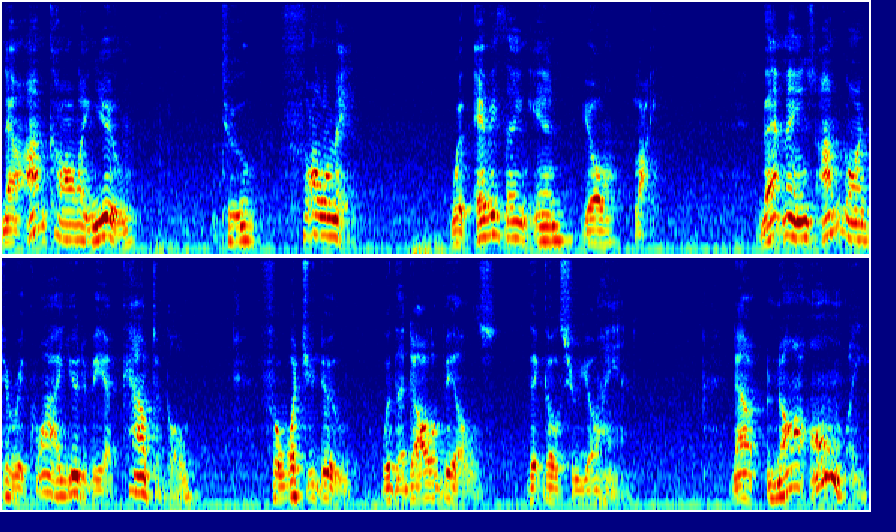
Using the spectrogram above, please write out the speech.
Now I'm calling you to follow me with everything in your life. That means I'm going to require you to be accountable for what you do with the dollar bills that go through your hand. Now, not only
